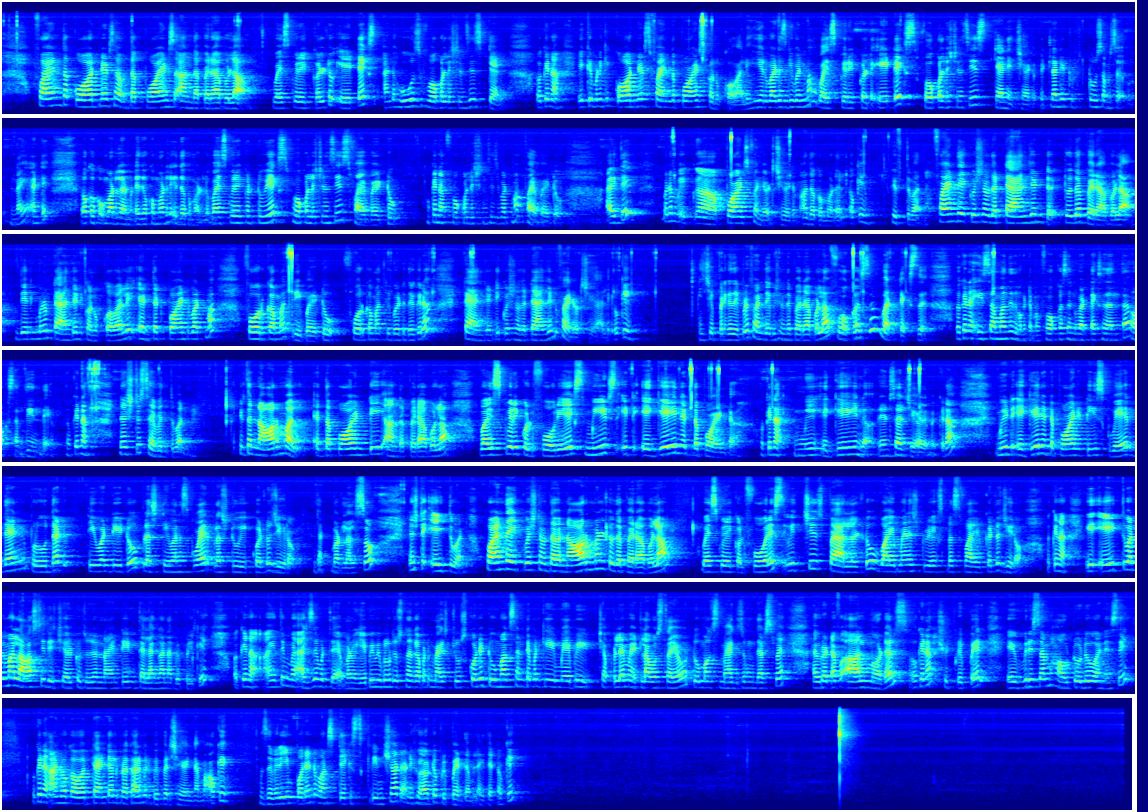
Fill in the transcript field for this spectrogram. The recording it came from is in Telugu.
find the coordinates of the points on the parabola y square equal to eight x and whose focal distance is ten ఓకేనా ఇక్కడ మనకి కోఆర్డినేట్స్ ఫైండ్ ద పాయింట్స్ కనుక్కోవాలి. హియర్ వాట్ ఈస్ గివెన్ మా y square equal to eight x focal distance is ten ఇచ్చాడు. ఇట్లాంటి టూ టూ సమ్స్ ఉన్నాయి. అంటే ఒక మోడల్ అనమాట. ఇది ఒక మోడల్ ఇది ఒక model y square equal to x focal distance is five by two ఓకేనా ఫోకల్ డిస్టెన్స్ ఇస్ బట్ మా ఫైవ్ బై టూ అయితే మనం పాయింట్స్ ఫైండ్ అవుట్ చేయడం అదొక model okay? Fifth one find the equation of the tangent to the parabola దీనికి మనం ట్యాంజెంట్ కనుక్కోవాలి. ఎట్ దట్ పాయింట్ బట్ మా? Four comma three by two four comma three by two దగ్గర tangent equation of the tangent find out చేయాలి ఓకే? ఇది చెప్పాను కదా ఇప్పుడు find the equation of the parabola focus vertex ఓకేనా? ఈ సంబంధించి ఒకటే ఫోకస్ అండ్ వర్టెక్స్ అదంతా ఒకసారి దీందే ఓకేనా? Next seventh one if the normal at the point t on the parabola y square equal to 4ax meets it again at the point ఓకేనా మీ అగైన్ రెండుసార్లు చేయాలి ఇక్కడ. Meet again at point T square then prove that T one T two plus T one square plus two equal to zero that model also next eighth one find the equation of the normal to the parabola y square equal to 4x which is parallel to y minus 2x plus 5 equal to 0 ఓకేనా ఈ ఎయిత్ వన్ మా లాస్ట్ ఇయర్ ఇచ్చారు టూ థౌజండ్ నైన్టీన్ తెలంగాణ పీపుల్కి ఓకేనా అయితే మ్యాక్సిమం మనం ఏపీ పీపుల్ చూస్తున్నాం కాబట్టి మ్యాక్స్ చూసుకోండి. టూ మార్క్స్ అంటే మనకి మేబీ చెప్పలేము ఎట్లా వస్తాయో. Two marks maximum that's why I write of all models ఓకేనా should prepare every sum how to do అనేసి. ఓకేనా అండ్ ఒక టైం టేబుల్ ప్రకారం మీరు ప్రిపేర్ చేయండి అమ్మా. Okay it's very important once take screenshot and you have to prepare them like that okay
